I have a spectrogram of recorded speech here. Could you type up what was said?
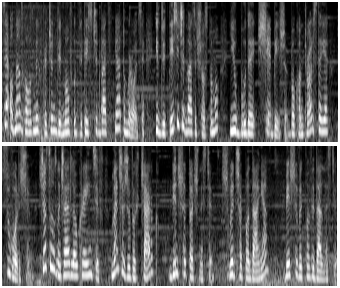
Це одна з головних причин відмов у 2025 році, і в 2026 їх буде ще більше, бо контроль стає суворішим. Що це означає для українців? Менше живих черг, більше точності, швидше подання, більше відповідальності,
